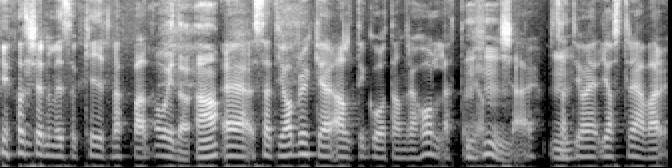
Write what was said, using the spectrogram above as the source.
jag känner mig så kidnappad. Oj då. Ja. Eh, så att jag brukar alltid gå åt andra hållet om mm -hmm. jag blir mhm. kär. Så mm. att jag, jag strävar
